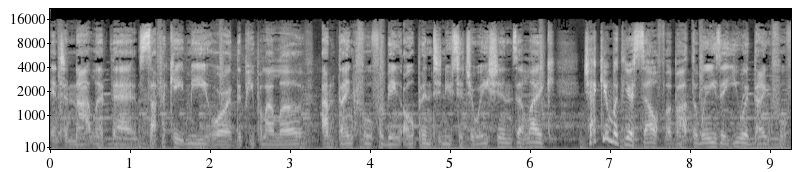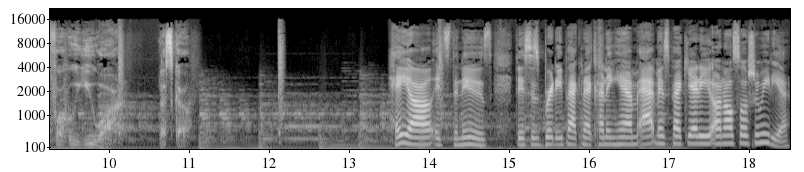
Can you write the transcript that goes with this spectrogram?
and to not let that suffocate me or the people I love. I'm thankful for being open to new situations and like, check in with yourself about the ways that you are thankful for who you are. Let's go. Hey y'all, it's the news. This is Brittany Packnett Cunningham at Miss Packyetti on all social media.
